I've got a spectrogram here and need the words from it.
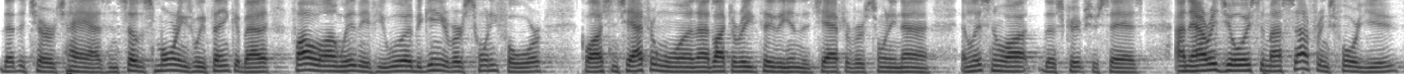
that the church has. And so this morning, as we think about it, follow along with me if you would, beginning at verse 24, Colossians chapter 1. I'd like to read through the end of the chapter, verse 29, and listen to what the scripture says. I now rejoice in my sufferings for you,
